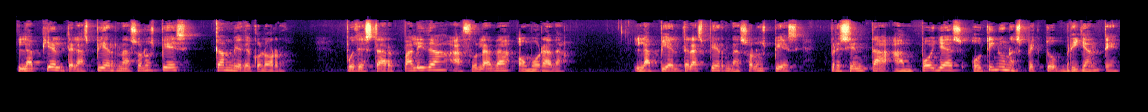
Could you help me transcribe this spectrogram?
La piel de las piernas o los pies cambia de color. Puede estar pálida, azulada o morada. La piel de las piernas o los pies presenta ampollas o tiene un aspecto brillante.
